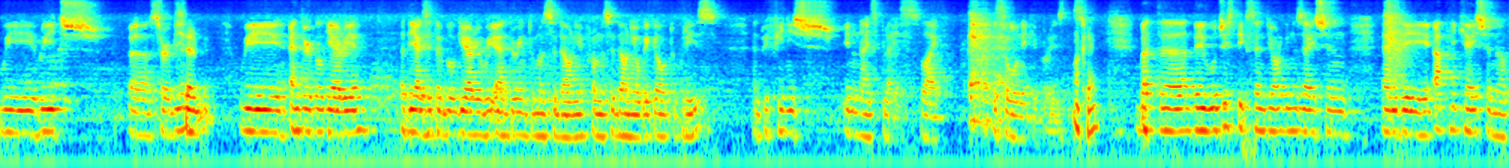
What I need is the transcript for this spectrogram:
we reach uh, Serbia, Serbia, we enter Bulgaria. At the exit of Bulgaria, we enter into Macedonia. From Macedonia, we go to Greece and we finish in a nice place like Thessaloniki, for instance. Okay. But uh, the logistics and the organization and the application of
